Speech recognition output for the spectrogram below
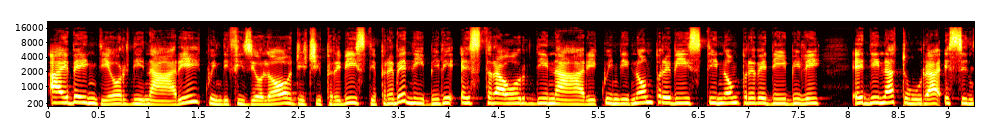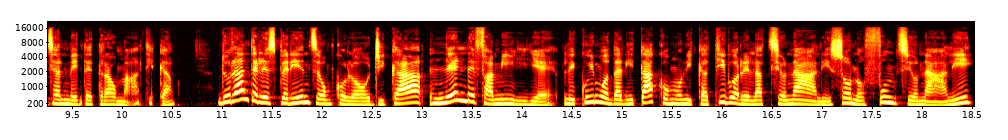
a eventi ordinari, quindi fisiologici, previsti, prevedibili, e straordinari, quindi non previsti, non prevedibili e di natura essenzialmente traumatica. Durante l'esperienza oncologica, nelle famiglie le cui modalità comunicativo-relazionali sono funzionali,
